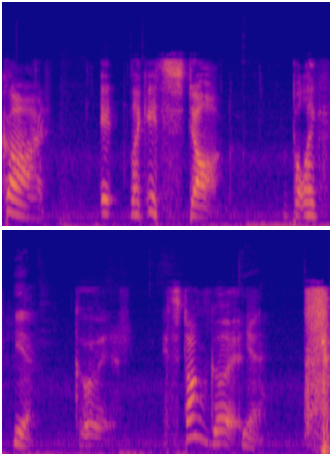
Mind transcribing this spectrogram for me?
God, it like it stung, but like Yeah, good. It stung good. yeah,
